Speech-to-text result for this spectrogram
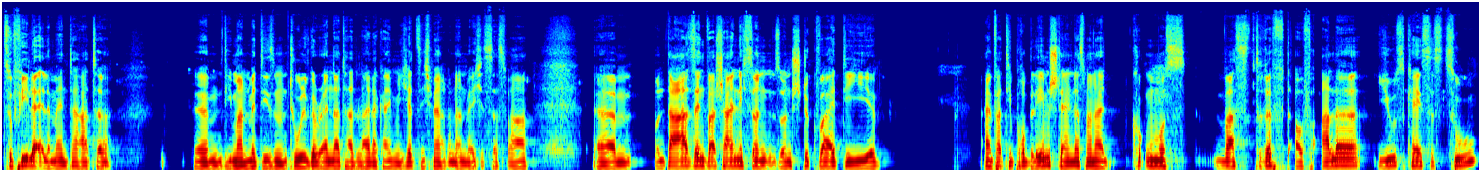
zu viele Elemente hatte, ähm, die man mit diesem Tool gerendert hat. Leider kann ich mich jetzt nicht mehr erinnern, welches das war. Ähm, und da sind wahrscheinlich so ein, so ein Stück weit die einfach die Problemstellen, dass man halt gucken muss, was trifft auf alle Use Cases zu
